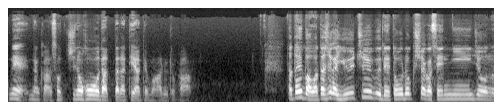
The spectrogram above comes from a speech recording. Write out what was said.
ねなんかそっちの方だったら手当もあるとか例えば私が YouTube で登録者が1000人以上の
